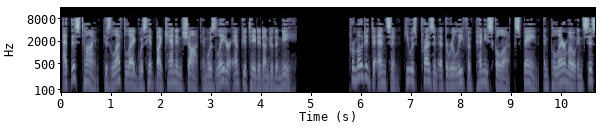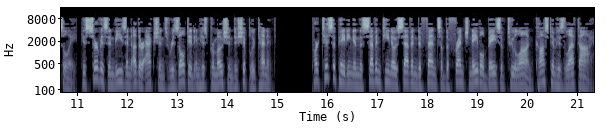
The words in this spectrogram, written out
At this time, his left leg was hit by cannon shot and was later amputated under the knee. Promoted to ensign, he was present at the relief of Peñíscola, Spain, and Palermo in Sicily. His service in these and other actions resulted in his promotion to ship lieutenant. Participating in the 1707 defence of the French naval base of Toulon cost him his left eye.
